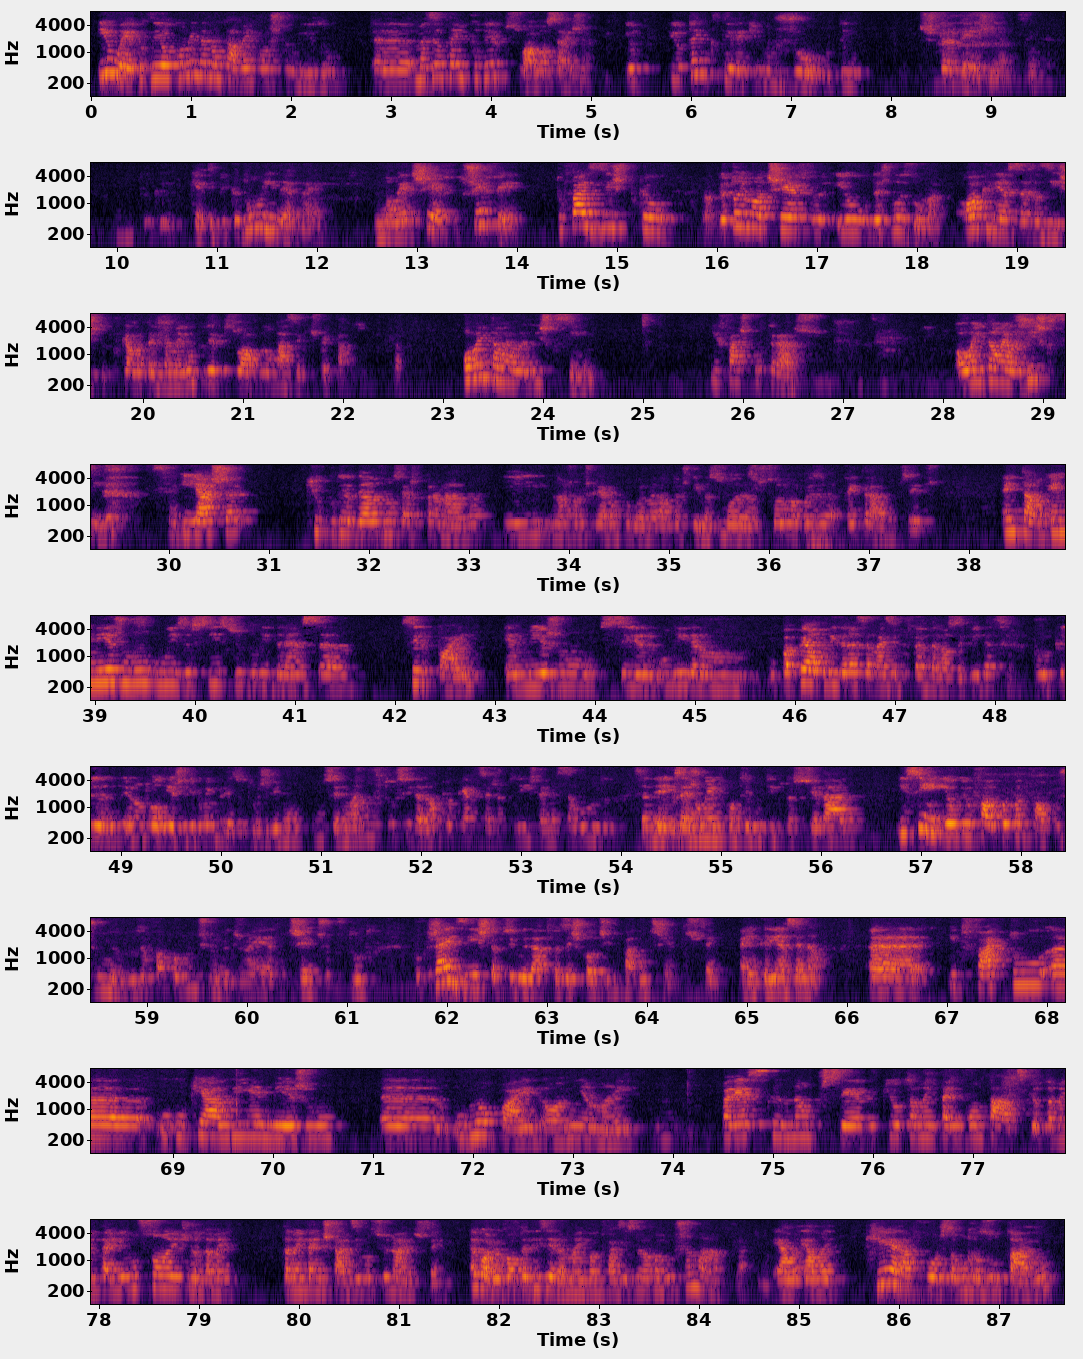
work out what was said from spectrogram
E o ego dele, como ainda não está bem construído, eh, mas ele tem poder pessoal, ou seja, eu, eu tenho que ter aqui um jogo de estratégia Sim. que- é típica de um líder, não é? Não é de chefe. Do chefe é, tu fazes isto porque eu... Eu estou em modo chefe, eu das duas uma. Ou a criança resiste porque ela tem também um poder pessoal que não está a ser respeitado. Ou então ela diz que sim e faz por trás. Ou então ela diz que sim Sim. e acha que o poder dela não serve para nada e aí nós vamos criar um problema de autoestima se for, se for uma coisa reiterada, percebes? Então, é mesmo o exercício de liderança, ser pai, é mesmo ser o líder, o papel de liderança mais importante da nossa vida, porque eu não estou ali a gerir uma empresa, estou a gerir um, um ser humano, um futuro cidadão que eu quero que seja feliz, tenha saúde, Sem eh, que seja um membro contributivo da sociedade. E sim, eu, eu falo, quando falo com os miúdos, eu falo com muitos miúdos, não é? Adolescentes, sobretudo, porque já existe a possibilidade de fazer coaching para adolescentes. Sim. Em criança, não. Ah, e, de facto, ah, o, o que há ali é mesmo ah, o meu pai ou a minha mãe parece que não percebe que eu também tenho vontade, que eu também tenho emoções, que eu também, também tenho estados emocionais. Sim. Agora, eu volto a dizer, a mãe quando faz isso não é uma bruxa má. Ela, ela quer à força um resultado,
